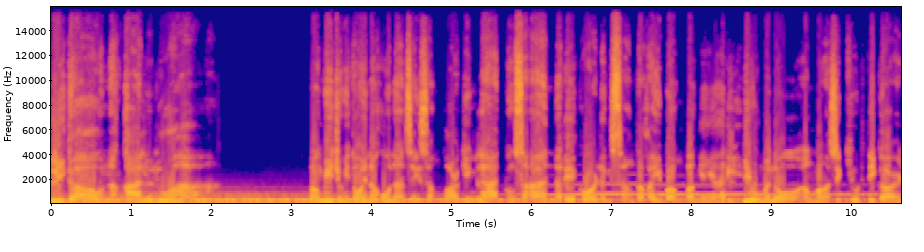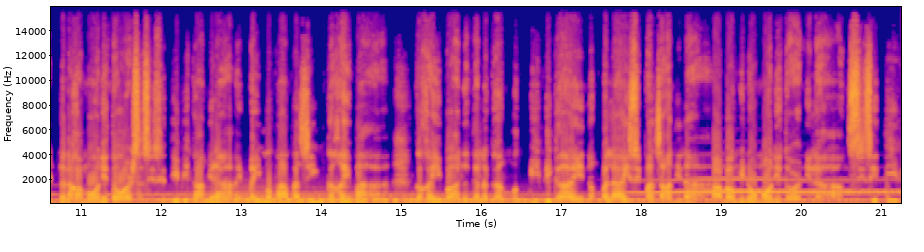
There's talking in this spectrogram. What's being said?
Ligaw na kaluluwa. Ang bidyong ito ay nakunan sa isang parking lot kung saan na-record ang isang kakaibang pangyayari. Yung mano, ang mga security guard na nakamonitor sa CCTV camera ay may mapapansing kakaiba. Kakaiba na talagang magbibigay ng palaisipan sa kanila. Habang minomonitor nila ang CCTV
